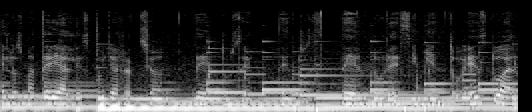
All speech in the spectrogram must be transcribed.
en los materiales cuya reacción de, endurecimiento es dual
